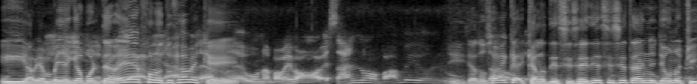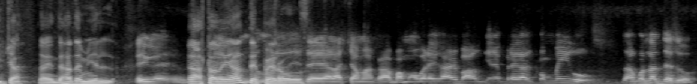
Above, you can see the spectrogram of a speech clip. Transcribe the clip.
Y habían bellaqueado por teléfono, tú sabes que. de Una, papi, vamos a besarnos, papi. Y ya tú sabes que, que a los 16, 17 años ya uno chicha. Déjate mierda. Sí, que- Hasta que de antes, pero- dice a la chamaca, vamos a bregar, ¿quieres bregar conmigo? ¿Te acuerdas de eso?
